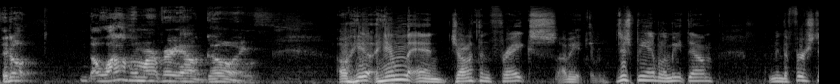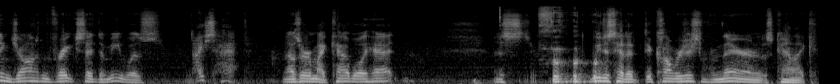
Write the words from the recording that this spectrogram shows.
They don't. A lot of them aren't very outgoing. Oh, he, him and Jonathan Frakes. I mean, just being able to meet them. I mean, the first thing Jonathan Frakes said to me was, "Nice hat." And I was wearing my cowboy hat. Just, we just had a, a conversation from there, and it was kind of like,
